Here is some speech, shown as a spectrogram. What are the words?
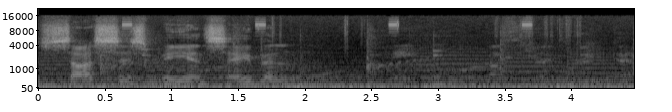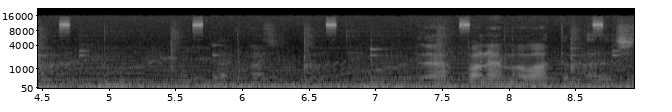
Sus is me and Sabin. Ja, fan Emma vattenbäst.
